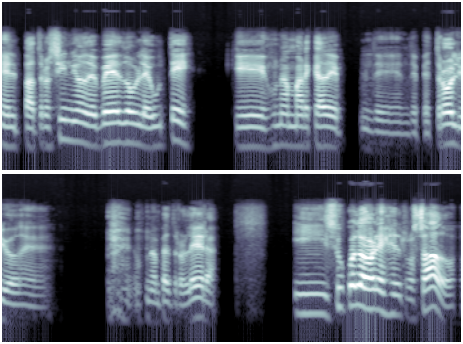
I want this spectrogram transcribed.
el patrocinio de BWT, que es una marca de, petróleo, de una petrolera, y su color es el rosado.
